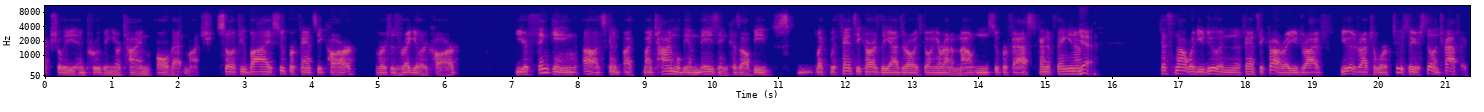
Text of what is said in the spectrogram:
actually improving your time all that much so if you buy super fancy car versus regular car you're thinking, oh, it's going to, my time will be amazing because I'll be like with fancy cars, the ads are always going around a mountain super fast kind of thing, you know? Yeah. That's not what you do in a fancy car, right? You drive, you got to drive to work too. So you're still in traffic.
